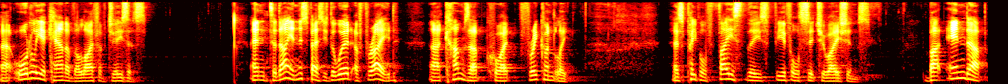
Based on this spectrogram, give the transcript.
uh, orderly account of the life of Jesus. And today, in this passage, the word afraid uh, comes up quite frequently as people face these fearful situations, but end up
